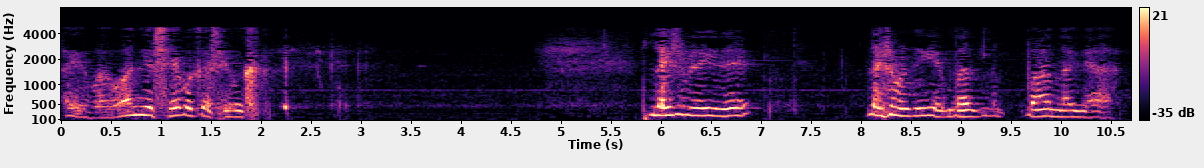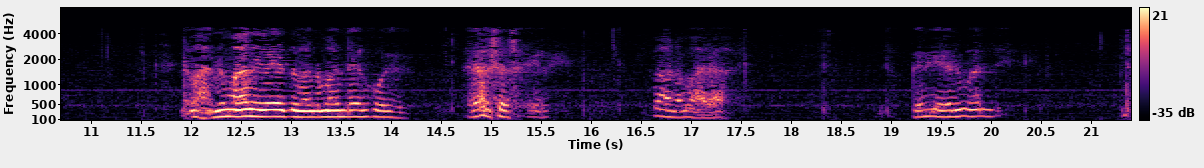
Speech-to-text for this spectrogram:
एक भगवान के सेवक का सेवक। लक्ष्मण जी ने, लक्ष्मण जी के बाण लग गया। तो हनुमान गए तो हनुमान देव कोई राक्षस है बाण हमारा करिए हनुमान जी तो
